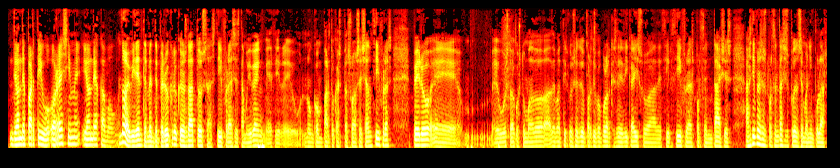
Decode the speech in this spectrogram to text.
de onde partiu o réxime e onde acabou. No, evidentemente, pero eu creo que os datos, as cifras está moi ben, é dicir, eu non comparto que as persoas sexan cifras, pero eh, eu estou acostumado a debatir con xente do Partido Popular que se dedica a iso a decir decir cifras, porcentaxes. As cifras e os porcentaxes podense manipular.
